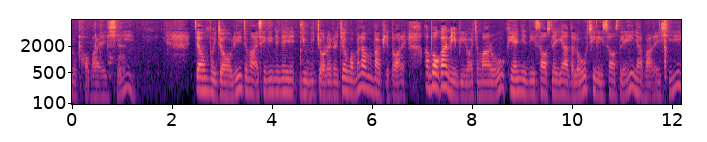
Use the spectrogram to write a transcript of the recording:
လို့ခေါ်ပါတယ်ရှင်ကျက်ဥမှွေကြောင်ကိုလေကျွန်မအချိန်လေးနည်းနည်းယူပြီးကြော်လိုက်တော့ကျက်ဥကမလှမပဖြစ်သွားတယ်အပေါ်ကနေပြီးတော့ကျွန်မတို့ခရမ်းညင်သီး sauce လေးရသလို chili sauce လေးရပါတယ်ရှင်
